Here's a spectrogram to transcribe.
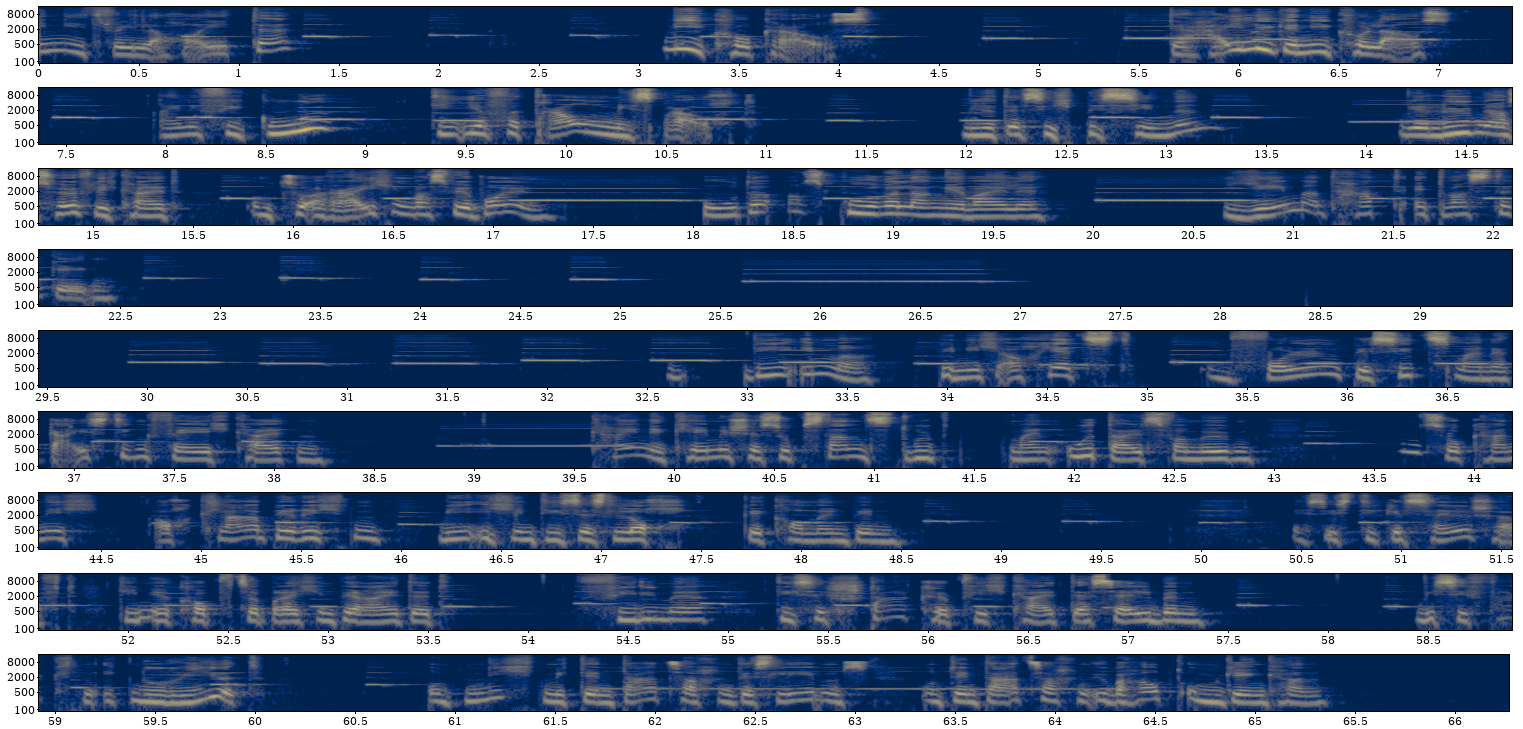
Mini-Thriller heute Nico Kraus. Der heilige Nikolaus. Eine Figur, die ihr Vertrauen missbraucht. Wird er sich besinnen? Wir lügen aus Höflichkeit, um zu erreichen, was wir wollen. Oder aus purer Langeweile. Jemand hat etwas dagegen. Wie immer bin ich auch jetzt im vollen Besitz meiner geistigen Fähigkeiten. Keine chemische Substanz trübt mein Urteilsvermögen, und so kann ich auch klar berichten, wie ich in dieses Loch gekommen bin. Es ist die Gesellschaft, die mir Kopfzerbrechen bereitet, vielmehr diese Starrköpfigkeit derselben, wie sie Fakten ignoriert und nicht mit den Tatsachen des Lebens und den Tatsachen überhaupt umgehen kann.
